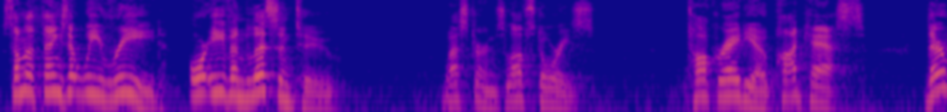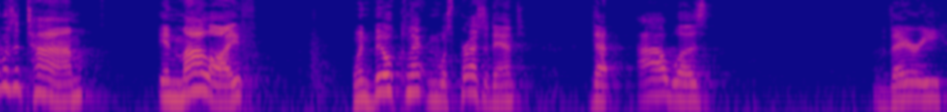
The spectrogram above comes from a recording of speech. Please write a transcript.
Some of the things that we read or even listen to westerns, love stories, talk radio, podcasts. There was a time in my life when Bill Clinton was president that I was very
